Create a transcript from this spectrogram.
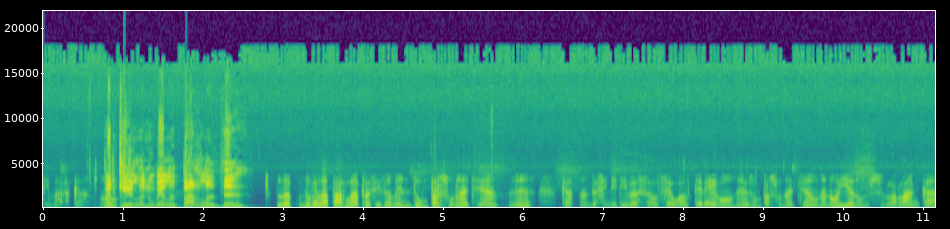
si marca. No? Perquè la novel·la parla de... La novel·la parla precisament d'un personatge, eh? Que en definitiva és el seu alter ego, eh? és un personatge, una noia, doncs, la Blanca,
